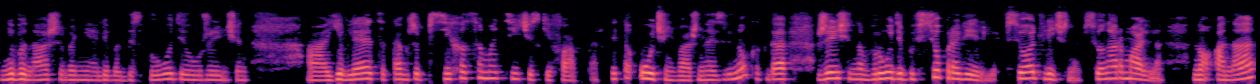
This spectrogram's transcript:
невынашивания либо бесплодия у женщин – а, является также психосоматический фактор. Это очень важное звено, когда женщина вроде бы все проверили, все отлично, все нормально, но она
